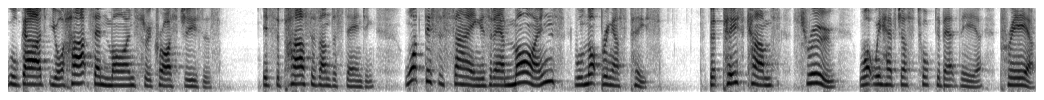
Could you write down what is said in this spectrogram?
will guard your hearts and minds through Christ Jesus. It surpasses understanding. What this is saying is that our minds will not bring us peace, but peace comes through what we have just talked about there prayer.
